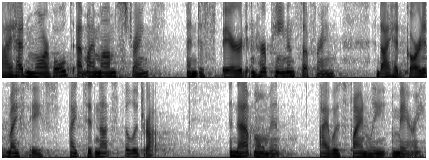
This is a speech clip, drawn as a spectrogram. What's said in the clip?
I had marveled at my mom's strength and despaired in her pain and suffering, and I had guarded my faith. I did not spill a drop. In that moment, I was finally a Mary.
